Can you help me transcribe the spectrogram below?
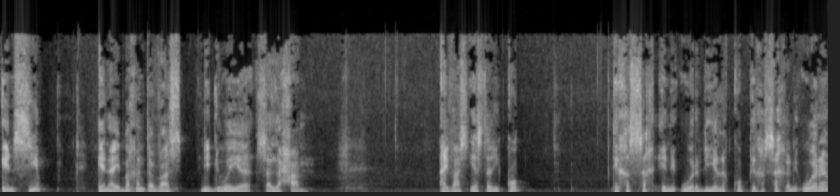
en siep en hy begin te was die dooie se liggaam. Hy was eers die kop, die gesig en die ore, die hele kop, die gesig en die ore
